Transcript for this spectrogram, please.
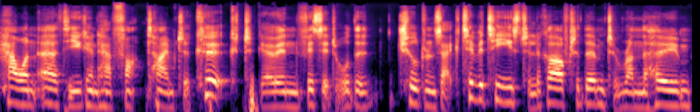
how on earth are you going to have time to cook, to go and visit all the children's activities, to look after them, to run the home?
